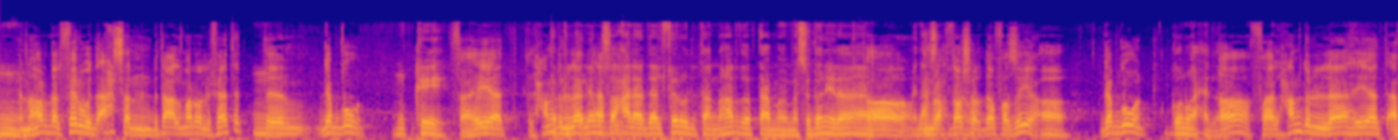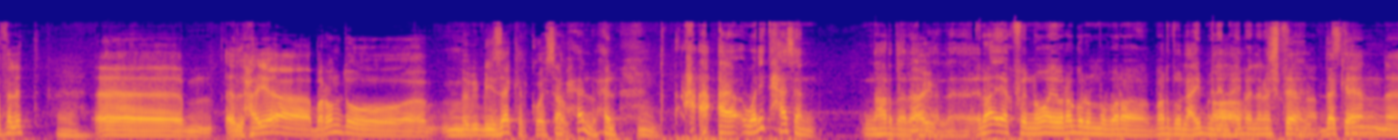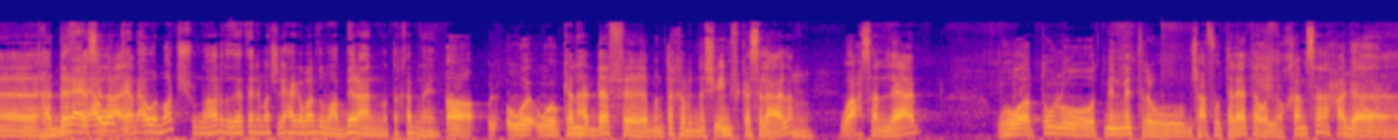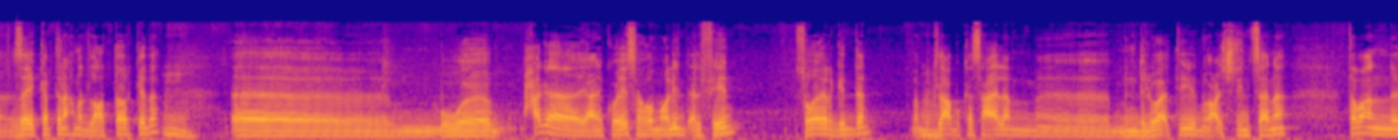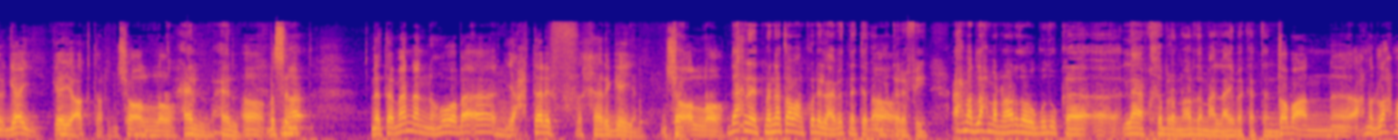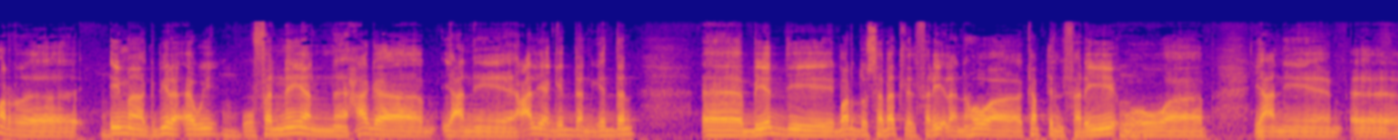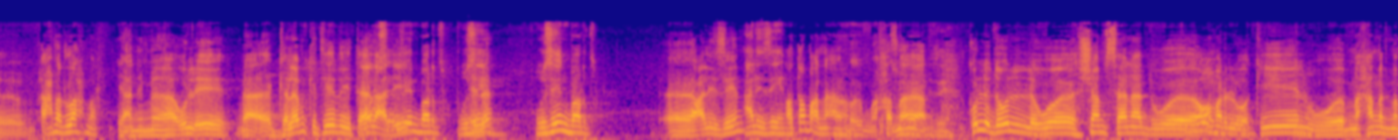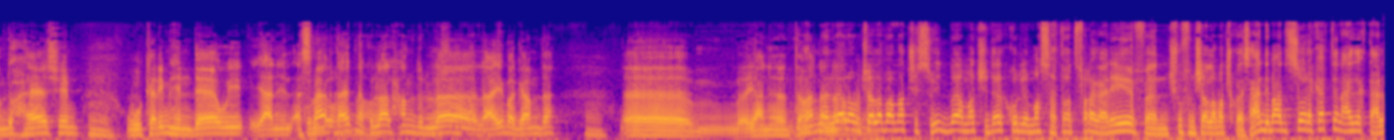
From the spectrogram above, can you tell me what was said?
النهارده ال forward أحسن من بتاع المرة اللي فاتت آه، جاب جول okay. فهي الحمد لله بتتكلموا صح. على ده ال forward بتاع النهارده بتاع ماسيدونيا ده؟ آه من نمرة 11 ال forward. ده فظيع. آه. جاب جول جون واحد آه. آه فالحمد لله هي اتقفلت. آه الحقيقة باروندو م- بيذاكر كويس طب حلو حلو. ح- وليد حسن النهارده أيوه. رأيك في إن هو رجل المباراة؟ برضو لعيب من اللعيبة اللي أنا شفتها. ده. كان آه، هداف كأس الأول كان أول ماتش والنهارده ده تاني ماتش دي حاجة برضو معبرة عن منتخبنا يعني. آه وكان هداف منتخب الناشئين في كأس العالم وأحسن لاعب وهو طوله 2 متر ومش عارف ثلاثة ولا خمسة حاجة زي الكابتن أحمد العطار كده. آه وحاجة يعني كويسة هو مواليد 2000 صغير جدا بتلعبوا كأس عالم آه، من دلوقتي 20 سنة. طبعا جاي جاي أكتر إن شاء الله. حلو حلو. آه بس نت- نتمنى إن هو بقى يحترف خارجيا إن شاء الله. ده إحنا نتمناه طبعا كل لعيبتنا تبقى آه. محترفين. أحمد الأحمر النهارده وجوده كلاعب خبرة النهارده مع اللعيبة كابتن. طبعا آه، أحمد الأحمر آه، قيمة كبيرة قوي وفنيا حاجة يعني عالية جدا جدا. آه، بيدي برضه ثبات للفريق لأن هو كابتن الفريق وهو يعني آه، أحمد الأحمر. يعني ما هقول إيه كلام كتير يتقال عليه. زين برضه. إيه وزين؟ وزين برضه. آه علي زين؟ علي زين. آه طبعا. آه. ما. كل دول وهشام سند وعمر الوكيل ومحمد ممدوح هاشم وكريم هنداوي. يعني الأسماء بتاعتنا آه. كلها الحمد لله. لعيبة جامدة. آه يعني نتمنى نتمنى إن لهم إن شاء الله بقى ماتش السويد بقى. الماتش ده كل مصر هتقعد تتفرج عليه فنشوف إن شاء الله ماتش كويس. عندي بعد الصورة يا كابتن عايزك تعلق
